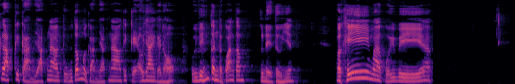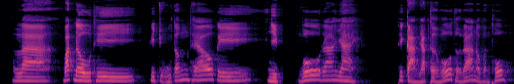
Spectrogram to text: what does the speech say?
gặp cái cảm giác nào chủ tâm ở cảm giác nào thì kéo dài cái đó. Quý vị không cần phải quan tâm cứ để tự nhiên. Và khi mà quý vị là bắt đầu thì cái chủ tâm theo cái nhịp vô ra dài. Thì cảm giác thở vô thở ra nó vẫn thô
